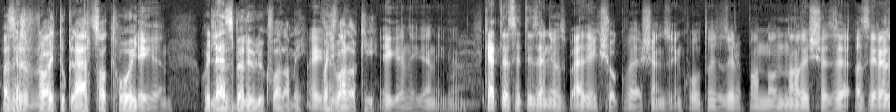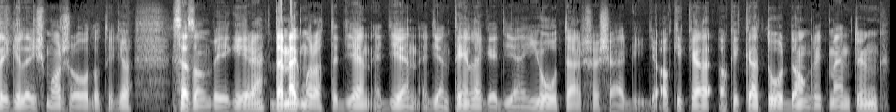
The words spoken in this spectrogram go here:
azért rajtuk látszott, hogy Igen hogy lesz belőlük valami, igen. vagy valaki. Igen, igen, igen. 2018-ban elég sok versenyzőnk volt hogy azért a Pannonnal, és ez azért eléggé le is morzsolódott így a szezon végére, de megmaradt egy ilyen, egy ilyen, egy ilyen tényleg egy ilyen jó társaság így, akikkel, akikkel Tour Dongrit mentünk,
